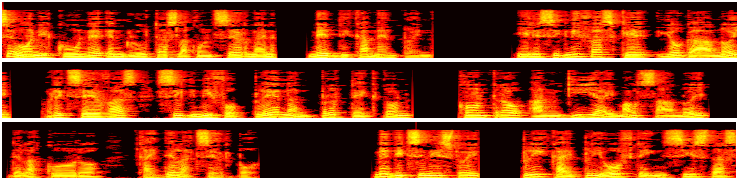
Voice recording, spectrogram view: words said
se oni cune englutas la concernain medicamentoin. Ili signifas che yoganoi ricevas signifo plenan protecton contrau angiai malsanoi de la coro cae de la cerbo. Medicinistoi pli cae pli ofte insistas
